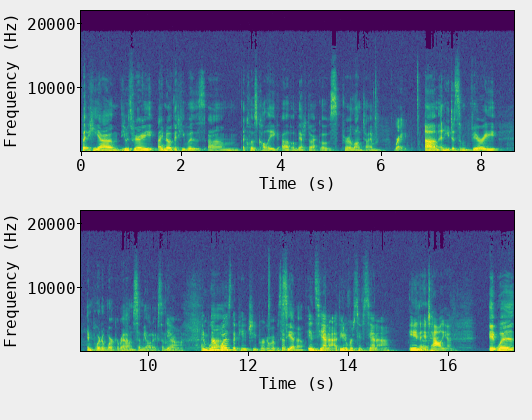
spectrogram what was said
But he um, he was very. I know that he was um, a close colleague of Umberto Eco's for a long time, Right. um, and he did some very important work around semiotics and Yeah. And where Um, was the PhD program? It was at Siena. in Siena at the University of Siena in Yeah. Italian. It was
